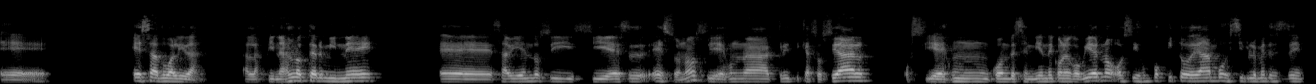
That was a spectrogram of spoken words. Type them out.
eh, esa dualidad. A la final no terminé eh, sabiendo si, si es eso, ¿no? Si es una crítica social o si es un condescendiente con el gobierno o si es un poquito de ambos y simplemente se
